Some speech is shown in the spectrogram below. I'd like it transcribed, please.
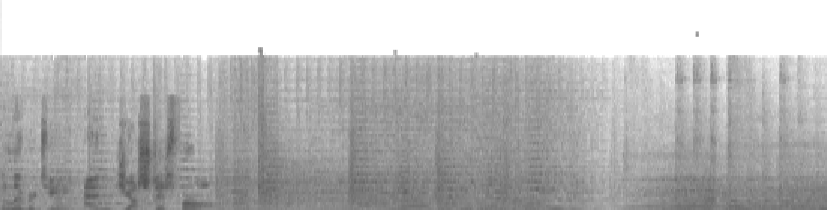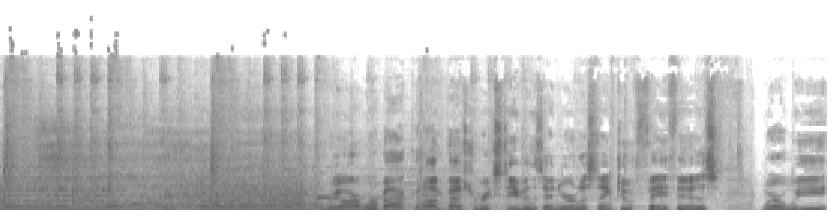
Liberty and justice for all. Here we are, we're back, and I'm Pastor Rick Stevens, and you're listening to Faith Is, where we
